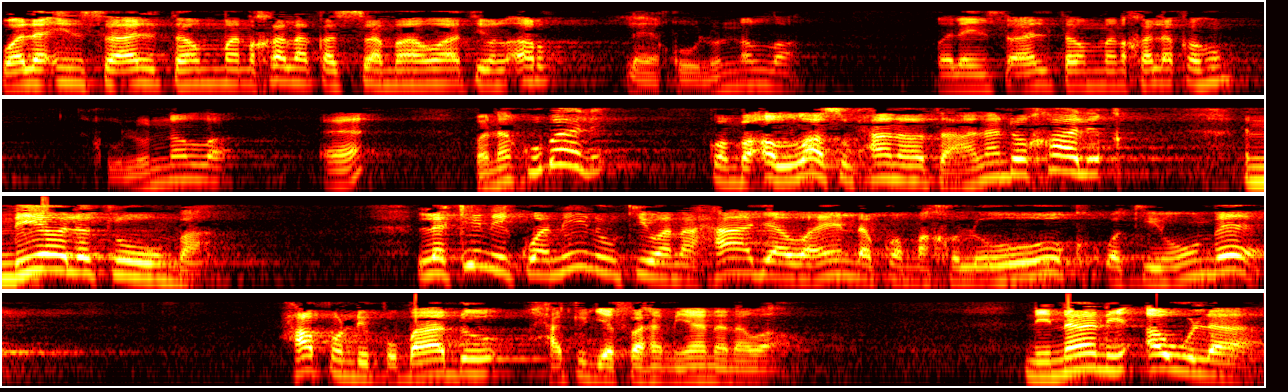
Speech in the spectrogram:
ولا إن سألتهم من خلق السماوات والأرض لا يقولون الله ولا إن سألتهم من خلقهم يقولون الله أه؟ ونكبالي kwamba Allah subhanahu wa ta'ala ndo khaliq ndio aliyotuumba lakini kwa nini ukiwa na haja waenda kwa makhluk wa kiumbe hapo ndipo bado hatujafahamiana na wao ni nani aula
